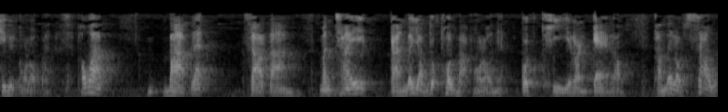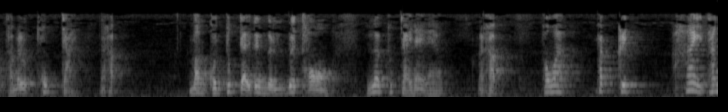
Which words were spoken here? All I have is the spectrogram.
ชีวิตของเราไป เพราะว่าบาปและซาตาน มันใช้การไม่ยอมยกโทษบาปของเราเนี่ย กดขี่รังแกเราทำให้เราเศร้าทำให้เราทุกข์ใจนะครับ บางคนทุกข์ใจด้วยเงินด้วยทอง เลิกทุกข์ใจได้แล้วนะครับ เพราะว่าพระคริสต์ให้ทั้ง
